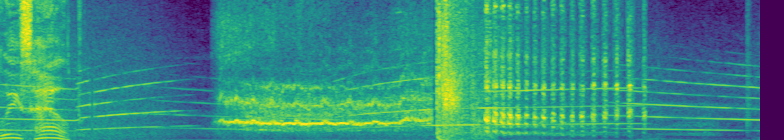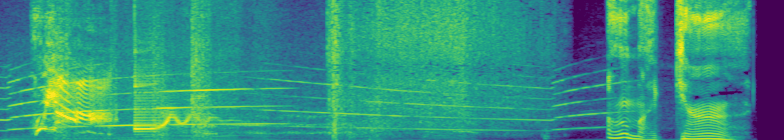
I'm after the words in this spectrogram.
Please help! Oh my god.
